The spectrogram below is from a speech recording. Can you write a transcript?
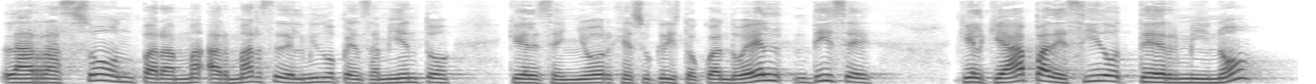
la razón para armarse del mismo pensamiento que el Señor Jesucristo. Cuando Él dice que el que ha padecido terminó,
